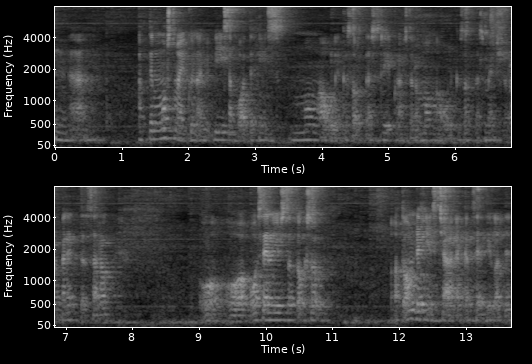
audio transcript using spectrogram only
Ehm, Att det måste man ju kunna visa på att det finns många olika sorters drivkrafter och många olika sorters människor och berättelser. Och, och, och, och sen just att också att om det finns kärlek, att se till att den,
